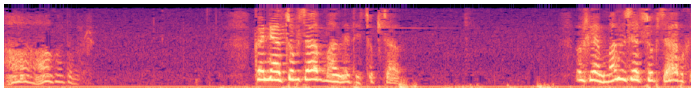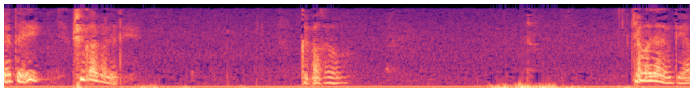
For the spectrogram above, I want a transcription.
हाँ हाँ तो कन्या चुपचाप मान लेती, चुपचाप। उसके मन से चुपचाप कहते ही स्वीकार कर लेती कृपा करो। क्या वजह लगती है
